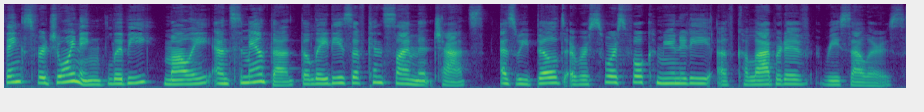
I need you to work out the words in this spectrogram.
Thanks for joining Libby, Molly, and Samantha, the ladies of Consignment Chats, as we build a resourceful community of collaborative resellers.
